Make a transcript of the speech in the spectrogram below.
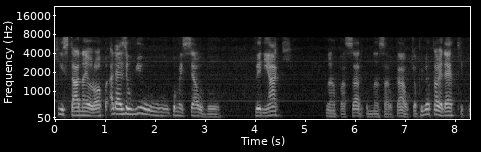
que está na Europa. Aliás, eu vi o comercial do, do ENIAC no ano passado, quando lançaram o carro, que é o primeiro carro elétrico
